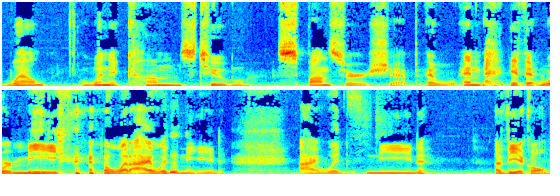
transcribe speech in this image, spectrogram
Well, when it comes to sponsorship, uh, and if it were me, what I would need, I would need a vehicle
